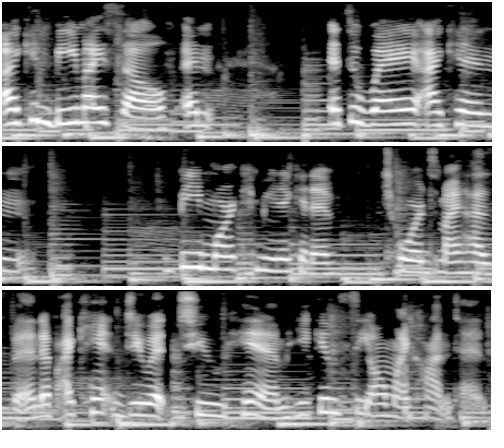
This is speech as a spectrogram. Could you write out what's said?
I can be myself, and it's a way I can be more communicative towards my husband. If I can't do it to him, he can see all my content.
